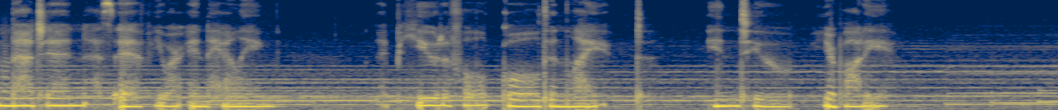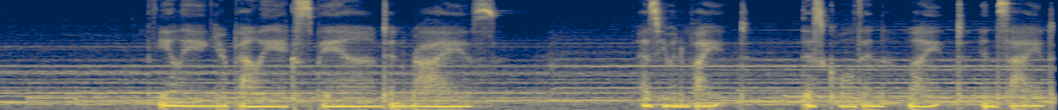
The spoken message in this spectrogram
imagine as if you are inhaling a beautiful golden light into your body. Feeling your belly expand and rise as you invite this golden light inside.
